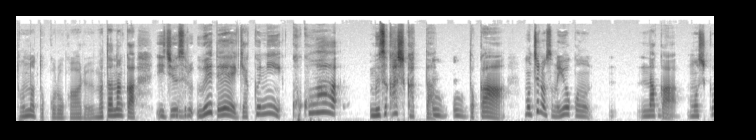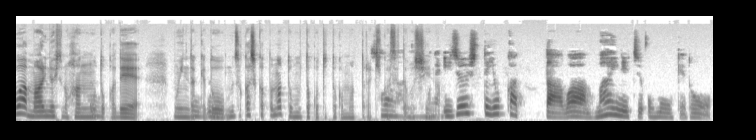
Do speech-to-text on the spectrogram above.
どんなところがある？またなんか移住する上で逆にここは難しかったとか、もちろんその陽子の中、もしくは周りの人の反応とかで、もいいんだけど、うんうん、難しかったなと思ったこととかもあったら聞かせてほしいな、ね、移住してよかったは毎日思うけど、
